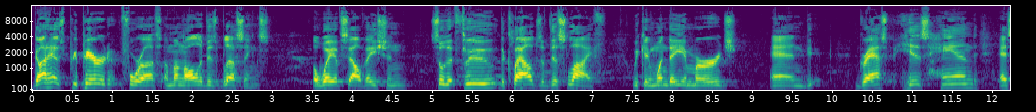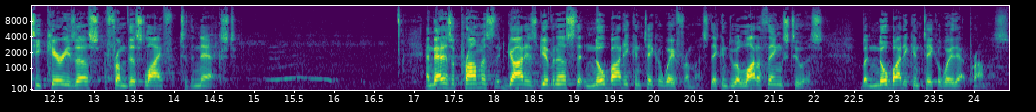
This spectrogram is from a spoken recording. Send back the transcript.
God has prepared for us, among all of His blessings, a way of salvation so that through the clouds of this life we can one day emerge and grasp His hand as He carries us from this life to the next. And that is a promise that God has given us that nobody can take away from us. They can do a lot of things to us, but nobody can take away that promise.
